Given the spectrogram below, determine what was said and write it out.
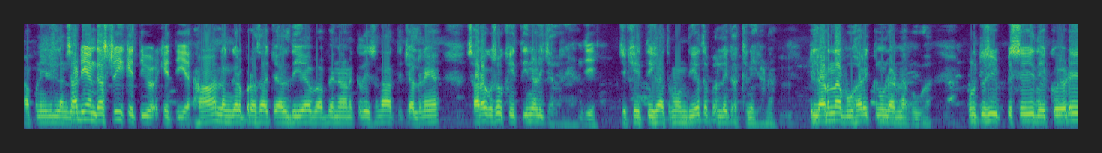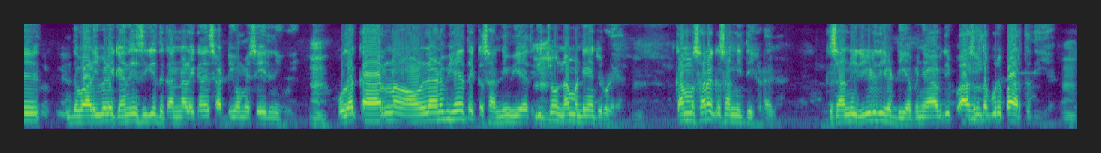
ਆਪਣੀ ਜਿਹੜੀ ਲੰਗਰ ਸਾਡੀ ਇੰਡਸਟਰੀ ਖੇਤੀ ਖੇਤੀ ਹੈ ਹਾਂ ਲੰਗਰ ਪ੍ਰਥਾ ਚੱਲਦੀ ਹੈ ਬਾਬੇ ਨਾਨਕ ਦੇ ਸਿਧਾਂਤ ਤੇ ਚੱਲ ਰਹੇ ਆ ਸਾਰਾ ਕੁਝ ਉਹ ਖੇਤੀ ਨਾਲ ਹੀ ਚੱਲ ਰਿਹਾ। ਜੀ। ਜੇ ਖੇਤੀ ਖਤਮ ਹੁੰਦੀ ਹੈ ਤਾਂ ਪੱਲੇ ਕੱਖ ਨਹੀਂ ਰਹਿਣਾ। ਇਹ ਲੜਨਾ ਪਊ ਹਰ ਇੱਕ ਨੂੰ ਲੜਨਾ ਪਊਗਾ। ਹੁਣ ਤੁਸੀਂ ਪਿੱਛੇ ਜਿਹੇ ਦੇਖੋ ਜਿਹੜੇ ਦੀਵਾਲੀ ਵੇਲੇ ਕਹਿੰਦੇ ਸੀਗੇ ਦੁਕਾਨ ਵਾਲੇ ਕਹਿੰਦੇ ਸਾਡੀ ਉਵੇਂ ਸੇਲ ਨਹੀਂ ਹੋਈ। ਉਹਦਾ ਕਾਰਨ ਆਨਲਾਈਨ ਵੀ ਹੈ ਤੇ ਕਿਸਾਨੀ ਵੀ ਹੈ ਕਿ ਝੋਨਾ ਮੰਡੀਆਂ 'ਚ ਰੁਲਿਆ ਕੰਮ ਸਾਰਾ ਕਿਸਾਨੀ ਤੇ ਖੜਾ ਹੈਗਾ। ਕਿਸਾਨੀ ਰੀੜ ਦੀ ਹੱਡੀ ਹੈ ਪੰਜਾਬ ਦੀ ਅਸਲ ਤਾਂ ਪੂਰੇ ਭਾਰਤ ਦੀ ਹੈ। ਹੂੰ।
